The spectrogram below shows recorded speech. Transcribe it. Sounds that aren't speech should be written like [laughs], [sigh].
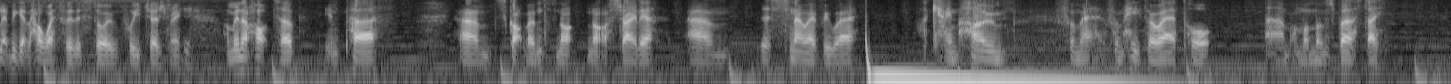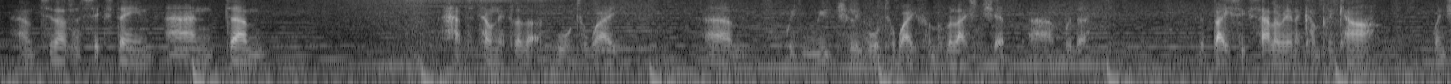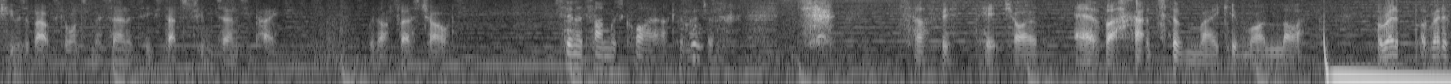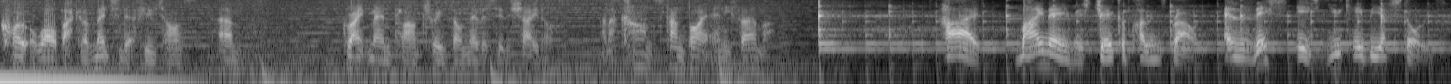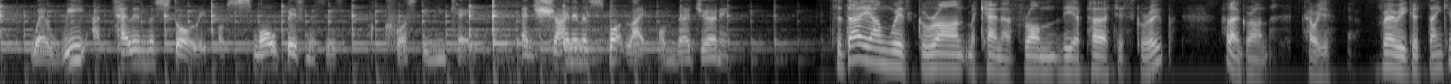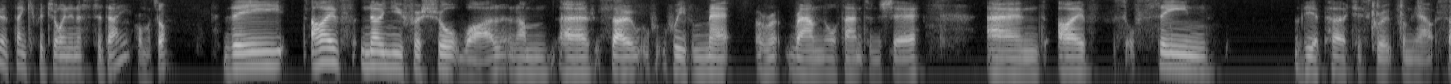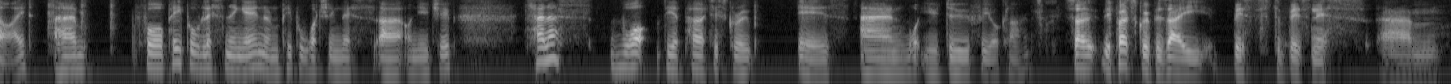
let me get the whole way through this story before you judge me. [laughs] I'm in a hot tub in Perth, um, Scotland, not not Australia. Um, there's snow everywhere. I came home from from Heathrow Airport um, on my mum's birthday, um, 2016, and um, had to tell Nicola that I'd walked away. Um, we'd mutually walked away from a relationship um, with a, the basic salary and a company car when she was about to go on to maternity, statutory maternity pay, with our first child. Dinner time was quiet, I can imagine. [laughs] Toughest pitch I've ever [laughs] had to make in my life. I read, I read a quote a while back, and I've mentioned it a few times. Um, great men plant trees they'll never see the shade of, and I can't stand by it any firmer. Hi, my name is Jacob Collins Brown, and this is UKBF Stories, where we are telling the story of small businesses across the UK and shining a spotlight on their journey. Today I'm with Grant McKenna from the Apertus Group. Hello, Grant. How are you? Very good, thank you, and thank you for joining us today. Problem at all? The I've known you for a short while, and I'm uh, so we've met around Northamptonshire, and I've sort of seen the Apertus Group from the outside. Um, for people listening in and people watching this uh, on YouTube, tell us what the Apertus Group is and what you do for your clients. So the Apertus Group is a business-to-business um,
